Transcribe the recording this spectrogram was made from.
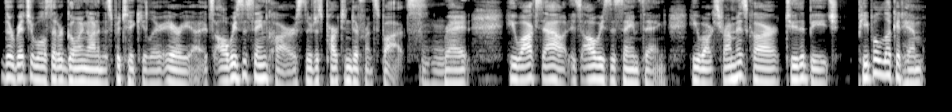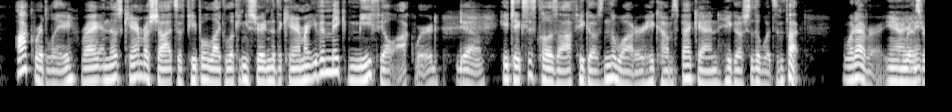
the rituals that are going on in this particular area. It's always the same cars. They're just parked in different spots, mm-hmm. right? He walks out. It's always the same thing. He walks from his car to the beach. People look at him awkwardly, right? And those camera shots of people like looking straight into the camera even make me feel awkward. Yeah, He takes his clothes off. He goes in the water. He comes back in. He goes to the woods and fuck. Whatever. You know what I rinse, mean?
